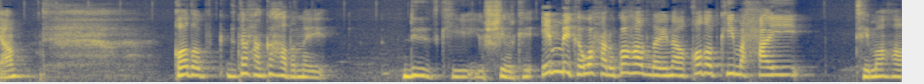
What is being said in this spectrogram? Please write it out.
ya qodob dita waxaan ka hadlnay dhididkii iyo shiirkii imika waxaanu ka hadlaynaa qodobkii maxay timaha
